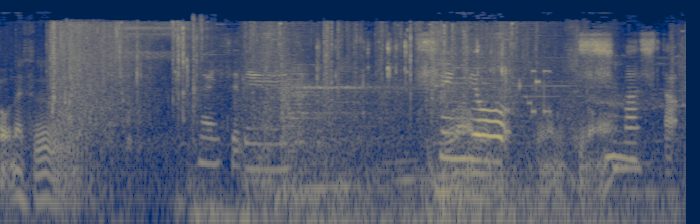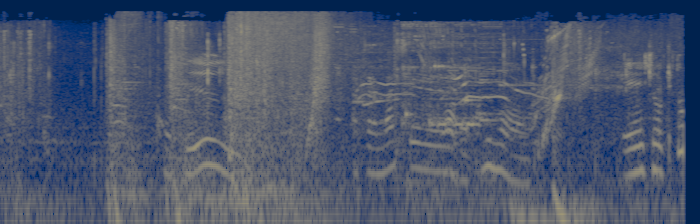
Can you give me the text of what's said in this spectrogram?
おナイス。ナイスです。占領しました。うんありがとうございますえー、ショット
